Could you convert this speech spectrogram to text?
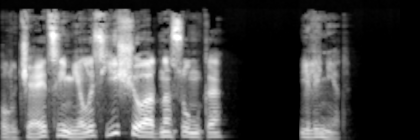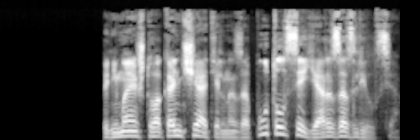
Получается, имелась еще одна сумка или нет. Понимая, что окончательно запутался, я разозлился.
